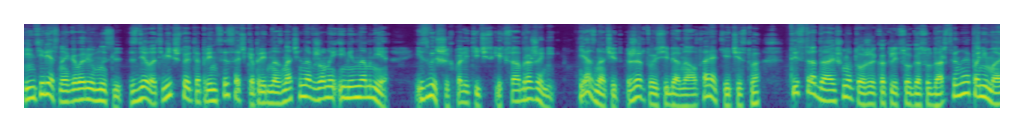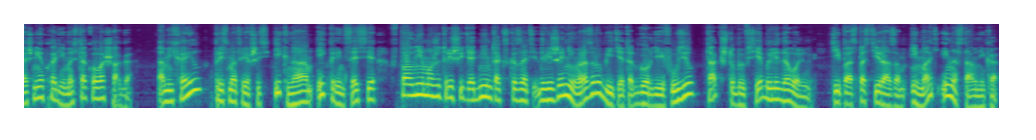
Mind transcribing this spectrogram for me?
Интересная, говорю, мысль, сделать вид, что эта принцессочка предназначена в жены именно мне, из высших политических соображений. Я, значит, жертвую себя на алтарь Отечества. Ты страдаешь, но тоже, как лицо государственное, понимаешь необходимость такого шага. А Михаил, присмотревшись и к нам, и к принцессе, вполне может решить одним, так сказать, движением разрубить этот Гордиев узел так, чтобы все были довольны. Типа спасти разом и мать, и наставника.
